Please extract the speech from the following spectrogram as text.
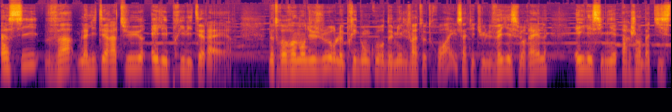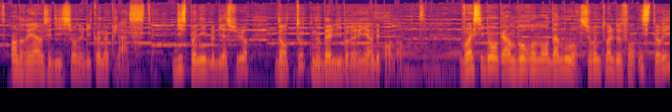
Ainsi va la littérature et les prix littéraires. Notre roman du jour, le prix Goncourt 2023, il s'intitule Veiller sur elle et il est signé par Jean-Baptiste Andrea aux éditions de l'Iconoclaste. Disponible bien sûr dans toutes nos belles librairies indépendantes. Voici donc un beau roman d'amour sur une toile de fond historique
